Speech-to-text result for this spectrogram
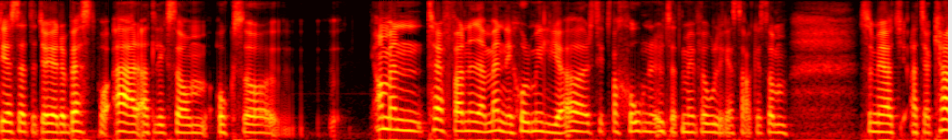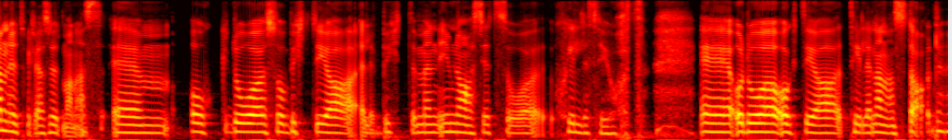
det sättet jag gör det bäst på är att liksom också ja, men, träffa nya människor, miljöer, situationer, utsätta mig för olika saker som, som gör att, att jag kan utvecklas och utmanas. Um, och då så bytte jag, eller bytte, men i gymnasiet så skildes vi åt. Uh, och då åkte jag till en annan stad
